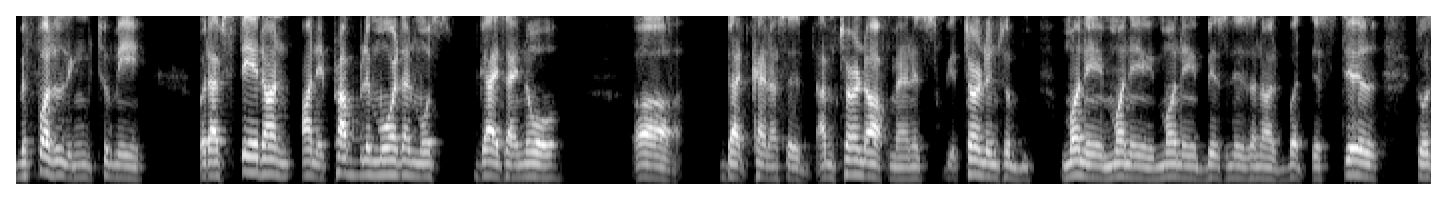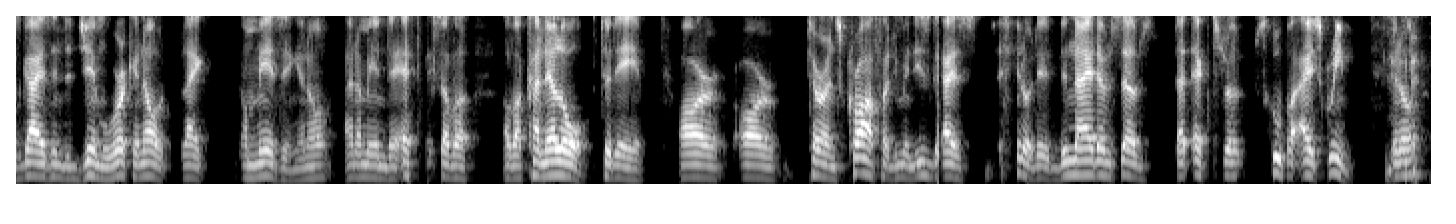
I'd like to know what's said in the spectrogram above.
befuddling to me, but I've stayed on on it probably more than most guys I know. Uh, that kind of said, I'm turned off, man. It's it turned into money, money, money business and all, but there's still those guys in the gym working out like amazing, you know. And I mean the ethics of a of a Canelo today or or Terence Crawford. I mean, these guys, you know, they deny themselves that extra scoop of ice cream. You know,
